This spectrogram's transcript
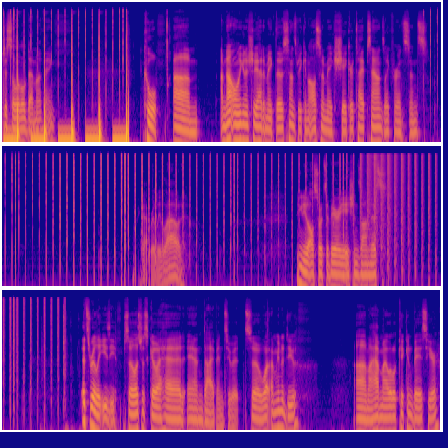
Just a little demo thing. Cool. Um, I'm not only going to show you how to make those sounds, but you can also make shaker type sounds, like for instance, got really loud. You can do all sorts of variations on this. It's really easy. So let's just go ahead and dive into it. So what I'm going to do, um, I have my little kick and bass here.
